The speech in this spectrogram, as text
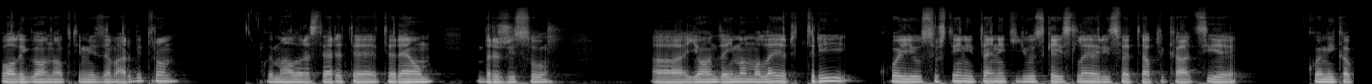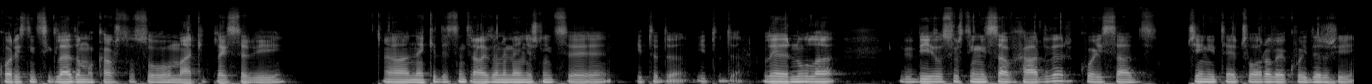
Polygon, Optimism, Arbitrum koje malo rasterete Ethereum, brži su uh, i onda imamo layer 3 koji je u suštini taj neki use case layer i sve te aplikacije koje mi kao korisnici gledamo kao što su marketplace-evi, neke decentralizovane menjačnice itd. itd. Layer 0 bi bio u suštini sav hardware koji sad čini te čvorove koji drži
